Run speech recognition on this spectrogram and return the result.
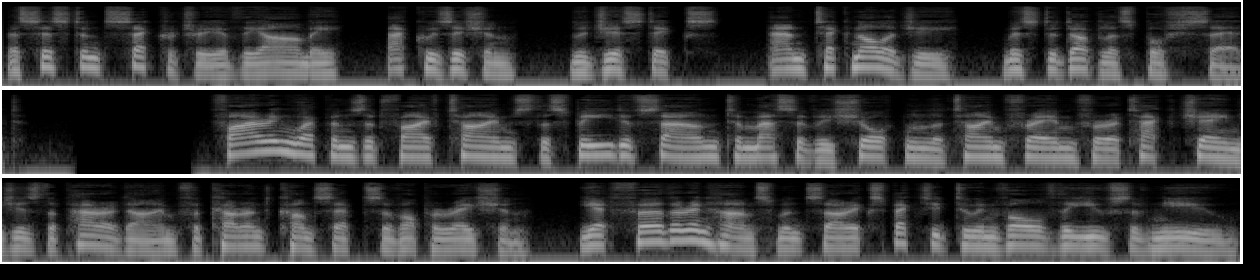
Assistant Secretary of the Army, Acquisition, Logistics, and Technology, Mr. Douglas Bush said. Firing weapons at five times the speed of sound to massively shorten the time frame for attack changes the paradigm for current concepts of operation, yet further enhancements are expected to involve the use of new,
